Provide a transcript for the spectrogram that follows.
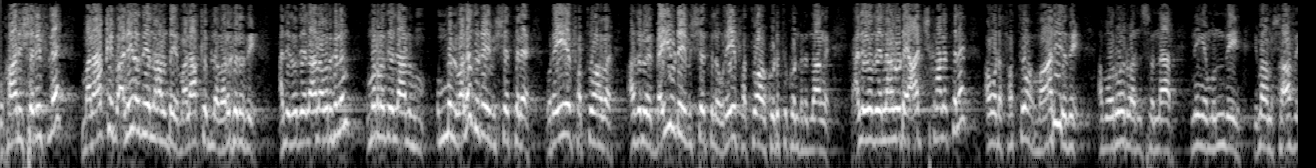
புகாரி ஷெரீஃப்ல மலாக்கிப் அலிரதியலானுடைய மலாக்கிப்ல வருகிறது. அலிரதியலான் அவர்களும் உமர் ரதியலானும் உம்முல் வலதுடைய விஷயத்துல ஒரே பத்துவாவை அதனுடைய பையுடைய விஷயத்துல ஒரே பத்துவாவை கொடுத்து கொண்டிருந்தாங்க. அலிரதியலானுடைய ஆட்சி காலத்துல அவங்களோட பத்துவா மாறியது. அப்ப ஒருவர் வந்து சொன்னார் நீங்க முந்தி இமாம் ஷாஃபி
